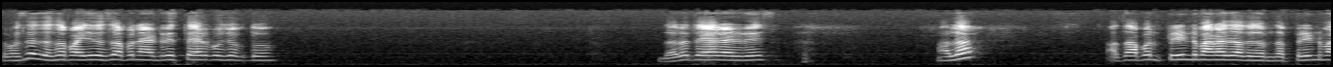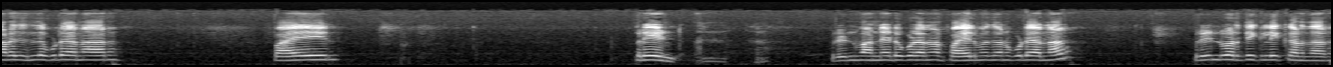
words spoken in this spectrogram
समजलं? जसं पाहिजे तसं आपण ॲड्रेस तयार करू शकतो. झालं तयार ॲड्रेस आलं? आता आपण प्रिंट मारायला जातो. समजा प्रिंट मारायचं असलं कुठे येणार फाईल प्रिंट प्रिंट मारण्यासाठी कुठे येणार फाईलमध्ये कुठे येणार प्रिंटवरती क्लिक करणार.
